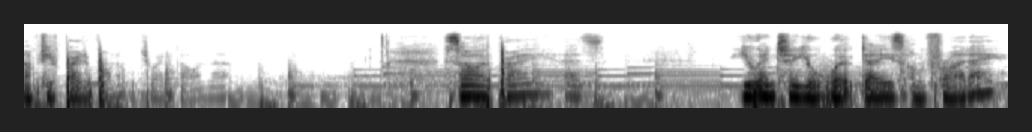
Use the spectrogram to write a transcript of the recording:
after you've prayed upon it which way to go on that. So I pray as you enter your work days on Friday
